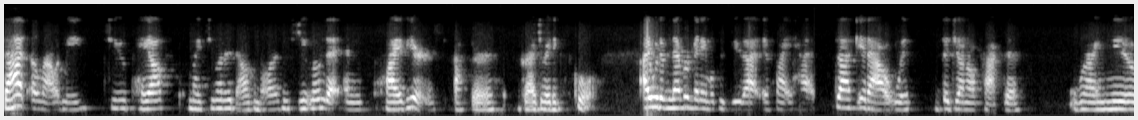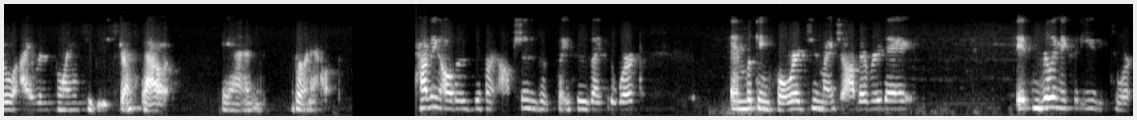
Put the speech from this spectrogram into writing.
That allowed me to pay off my $200,000 in student loan debt in five years after graduating school. I would have never been able to do that if I had stuck it out with the general practice where I knew I was going to be stressed out and burn out. Having all those different options of places I could work and looking forward to my job every day, it really makes it easy to work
